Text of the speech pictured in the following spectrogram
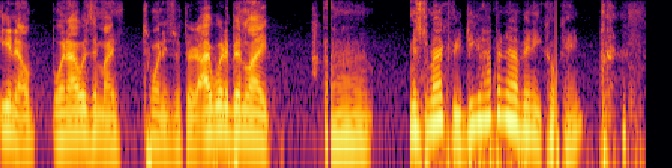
you know, when I was in my 20s or 30s, I would have been like, uh, Mr. McAfee, do you happen to have any cocaine?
